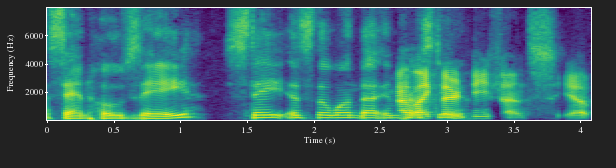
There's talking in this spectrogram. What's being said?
San Jose State is the one that impressed I like their defense. Yep.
